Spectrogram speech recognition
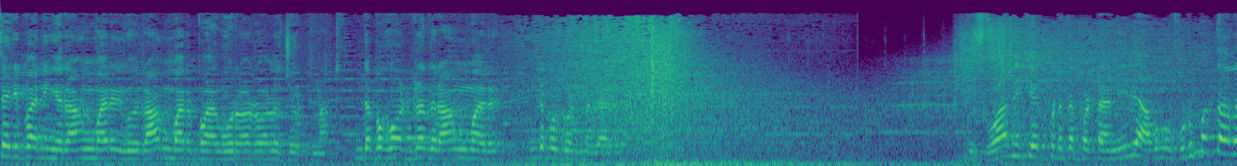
சரிப்பா நீங்கள் ராங் மாதிரி ராங் பா- ஒரு ஆள் சொட்டினா இந்த பக்கம் ஓட்டினது மாதிரி. இந்த பக்கம் ஓட்டினதாரு சுவாதிக்கு ஏற்படுத்தப்பட்ட நீதி அவங்க குடும்பத்தால்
